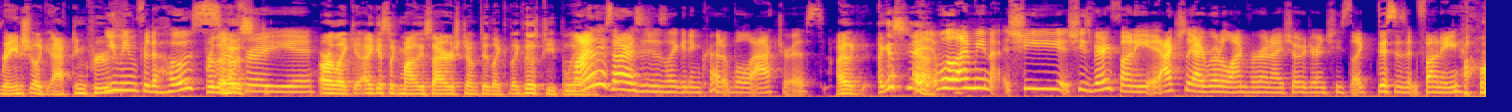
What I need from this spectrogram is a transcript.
range like acting proof. You mean for the hosts? For the host. For, yeah. or like I guess like Miley Cyrus jumped in, like like those people. yeah. Miley Cyrus is just like an incredible actress. I I guess yeah. I- well, I mean, she she's very funny. Actually, I wrote a line for her and I showed her, and she's like, "This isn't funny." I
